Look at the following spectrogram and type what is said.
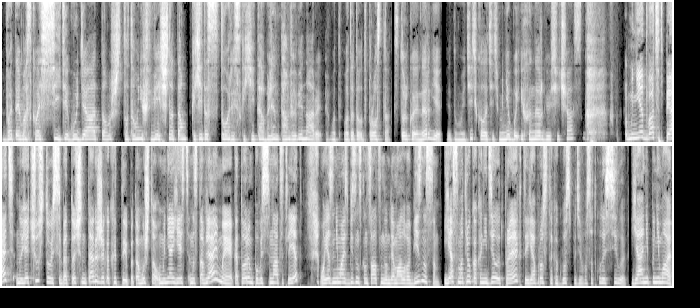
в этой Москва-Сити гудят, там что-то у них вечно там какие-то сторис, какие-то, блин, там вебинары. Вот, вот это вот просто столько энергии. Я думаю, идите колотить. Мне бы их энергию сейчас? Мне 25, но я чувствую себя точно так же, как и ты, потому что у меня есть наставляемые, которым по 18 лет. О, я занимаюсь бизнес-консалтингом для малого бизнеса. И я смотрю, как они делают проекты, и я просто такая, господи, у вас откуда силы? Я не понимаю.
